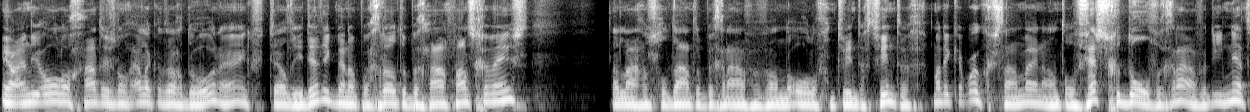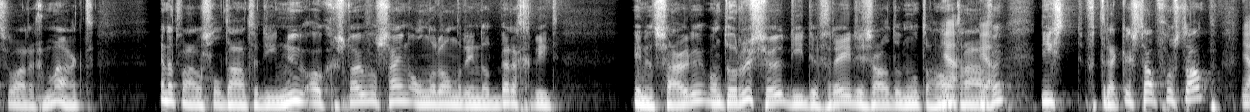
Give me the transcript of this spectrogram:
Ja, en die oorlog gaat dus nog elke dag door. Hè. Ik vertelde je dit. Ik ben op een grote begraafplaats geweest. Daar lagen soldaten begraven van de oorlog van 2020. Maar ik heb ook gestaan bij een aantal versgedolven graven die net waren gemaakt. En dat waren soldaten die nu ook gesneuveld zijn. Onder andere in dat berggebied in het zuiden. Want de Russen, die de vrede zouden moeten handhaven... ja. die st- vertrekken stap voor stap. Ja.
